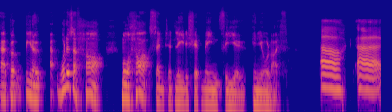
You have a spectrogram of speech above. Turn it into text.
uh, but you know uh, what does a heart more heart centered leadership mean for you in your life? Oh, uh,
